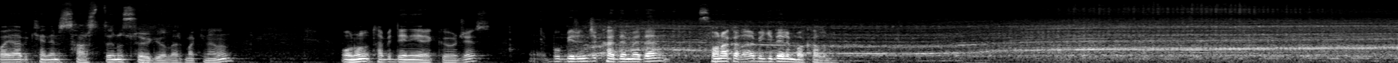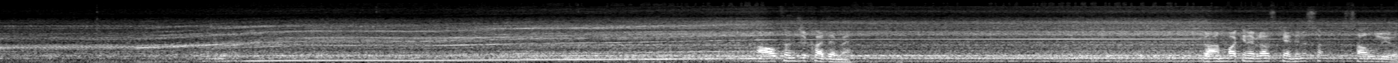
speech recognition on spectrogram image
bayağı bir kendini sarstığını söylüyorlar makinenin. Onu tabi deneyerek göreceğiz. Bu birinci kademeden sona kadar bir gidelim bakalım. Altıncı kademe. Şu an makine biraz kendini sa- sallıyor.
